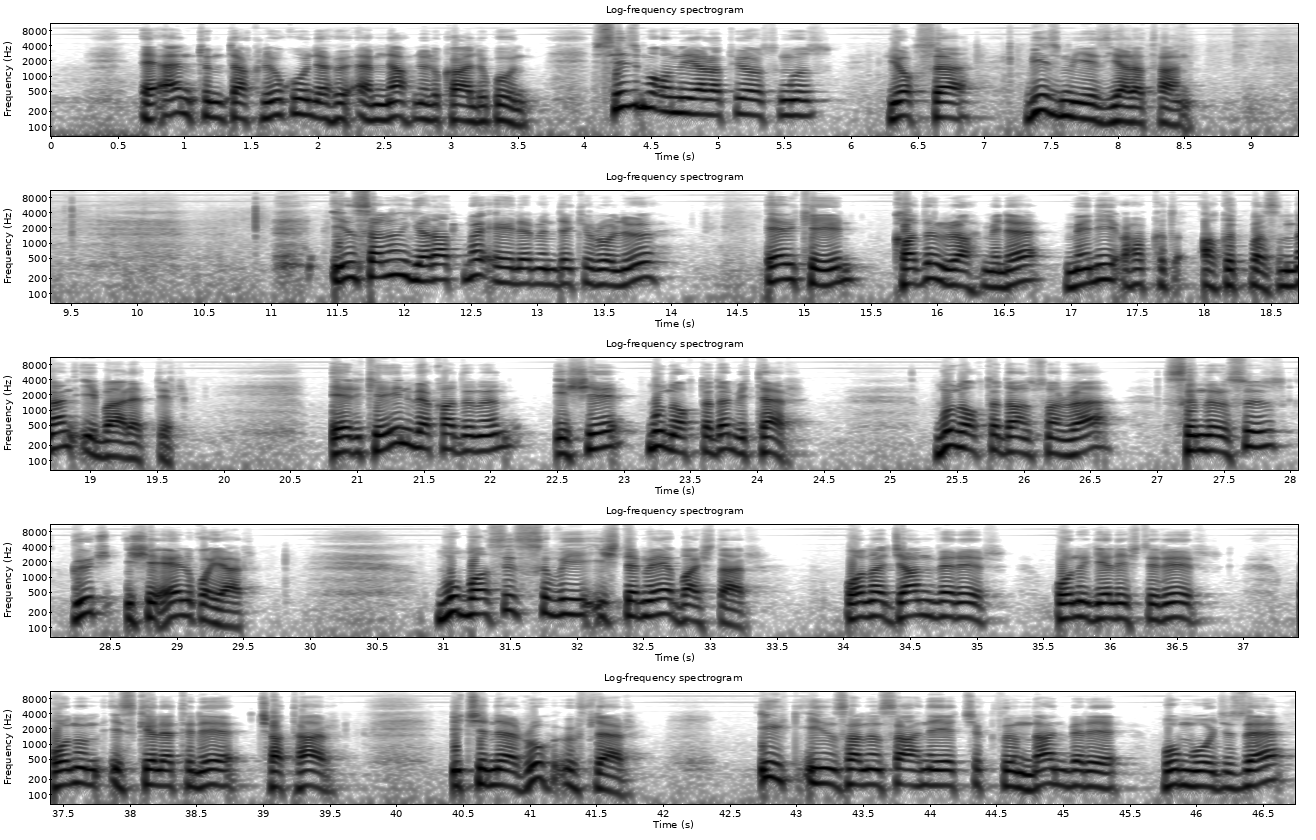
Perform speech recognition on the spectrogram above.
E entüm tahlukunehu em nahnul kalikun. Siz mi onu yaratıyorsunuz yoksa biz miyiz yaratan? İnsanın yaratma eylemindeki rolü erkeğin kadın rahmine meni akıt, akıtmasından ibarettir. Erkeğin ve kadının işi bu noktada biter. Bu noktadan sonra sınırsız güç işe el koyar. Bu basit sıvıyı işlemeye başlar. Ona can verir, onu geliştirir, onun iskeletini çatar, içine ruh üfler. İlk insanın sahneye çıktığından beri bu mucize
